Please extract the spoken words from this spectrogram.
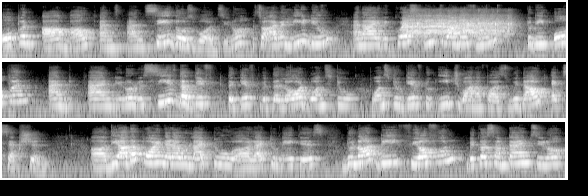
open our mouth and and say those words you know. So i will lead you and i request each one of you to be open and and you know receive the gift the gift which the lord wants to wants to give to each one of us without exception uh, the other point that I would like to uh, like to make is do not be fearful because sometimes you know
